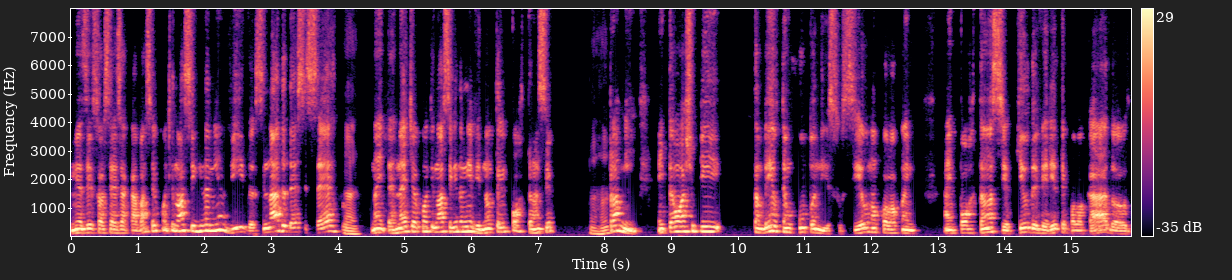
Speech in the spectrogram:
minhas redes sociais acabassem, eu continuar seguindo a minha vida. Se nada desse certo é. na internet, eu continuar seguindo a minha vida. Não tem importância uhum. para mim. Então, eu acho que também eu tenho culpa nisso. Se eu não coloco a, a importância que eu deveria ter colocado aos,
